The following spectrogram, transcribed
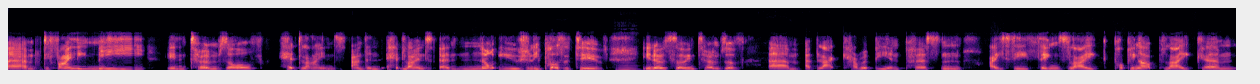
um, defining me in terms of headlines, and the headlines are not usually positive. Mm. You know, so in terms of um, a Black Caribbean person, I see things like popping up like um,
